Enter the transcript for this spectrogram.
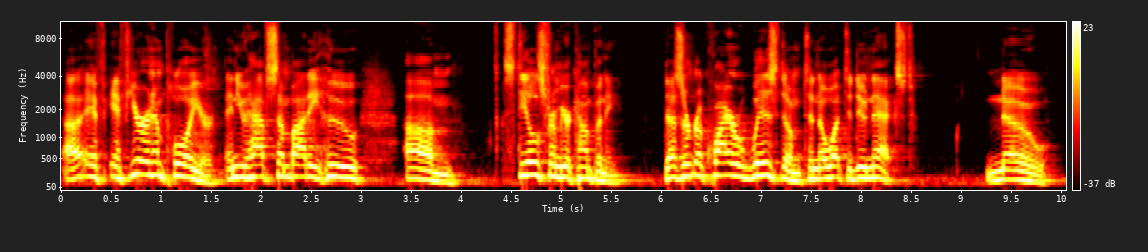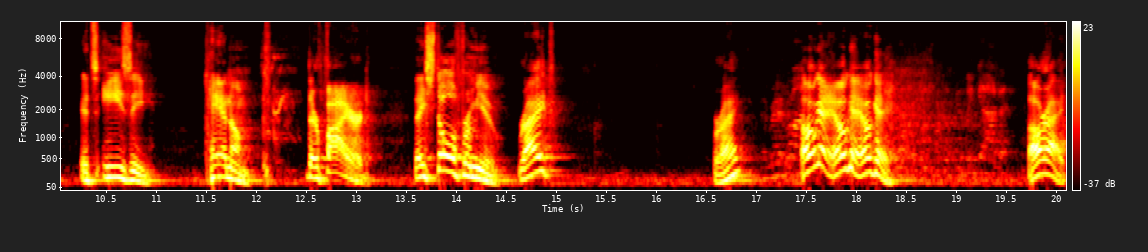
Uh, if, if you're an employer and you have somebody who um, steals from your company, does it require wisdom to know what to do next? No. It's easy. Can them. They're fired. They stole from you, right? Right? Okay, okay, okay. All right,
